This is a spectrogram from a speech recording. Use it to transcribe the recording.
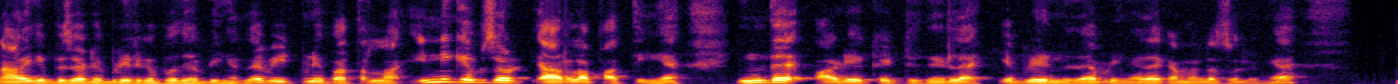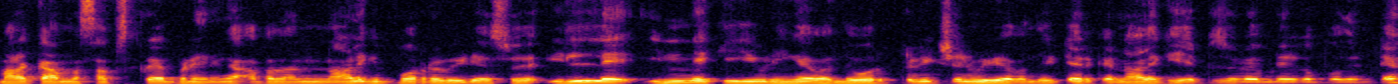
நாளைக்கு எபிசோட் எப்படி இருக்க போகுது அப்படிங்கிறத வெயிட் பண்ணி பார்த்துடலாம். இன்னைக்கு எபிசோட் யாரெல்லாம் பார்த்தீங்க? இந்த ஆடியோ கேட்டதுல எப்படி இருந்தது அப்படிங்கிறத கமெண்ட்டில் சொல்லுங்கள் மறக்காமல் சப்ஸ்கிரைப் பண்ணிடுங்க அப்போ தானே நாளைக்கு போடுற வீடியோஸு இல்லை இன்னைக்கு ஈவினிங்கே வந்து ஒரு ப்ரிடிக்ஷன் வீடியோ வந்துகிட்டே இருக்க. நாளைக்கு எபிசோட் எப்படி இருக்க போகுதுன்ட்டு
